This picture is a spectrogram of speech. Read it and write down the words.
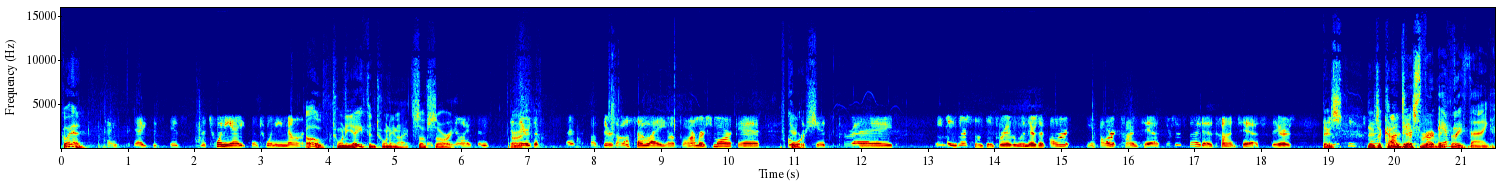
go ahead. Change the dates. It's, it's the 28th and 29th. Oh, 28th and 29th. So sorry. 29th. And, and right. there's a, a, a there's also a, a farmers market. Of course, There's course. a kids parade. I mean, there's something for everyone. There's an art you know, art contest. There's a photo contest. There's There's there's a contest There's for everything. everything.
